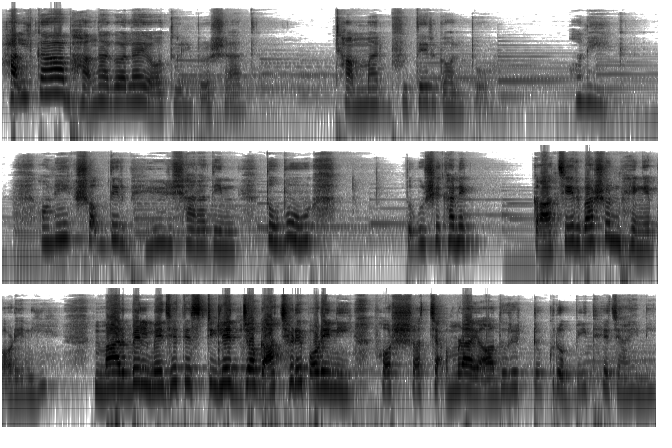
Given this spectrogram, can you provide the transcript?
হালকা ভাঙা গলায় অতুল প্রসাদ। ঠাম্মার ভূতের গল্প। অনেক অনেক শব্দের ভিড় সারাদিন। তবু তবু সেখানে কাঁচের বাসন ভেঙে পড়েনি। মার্বেল মেঝেতে স্টিলের জগ আছড়ে পড়েনি। ফর্সা চামড়ায় আদরের টুকরো বিথে যায়নি।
